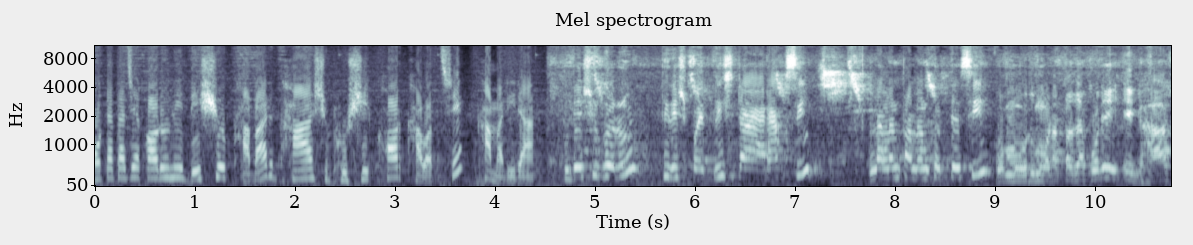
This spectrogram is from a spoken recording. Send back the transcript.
মোটাতাজাকরণে দেশীয় খাবার ঘাস ভুসি খড় খাওয়াচ্ছে খামারিরা। দেশি গরু তিরিশ পঁয়ত্রিশটা রাখছি লালন পালন করতেছি। গরু মোটা তাজা করে এই ঘাস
